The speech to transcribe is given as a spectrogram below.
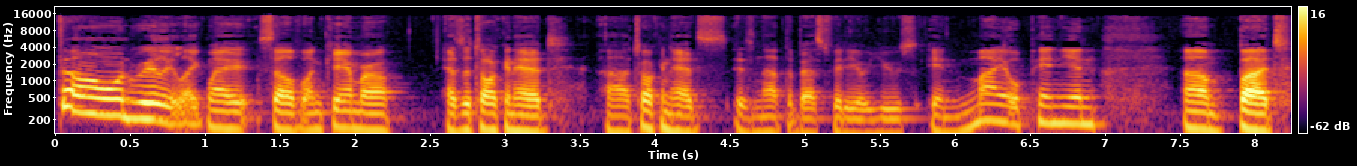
don't really like myself on camera as a talking head. Uh, talking heads is not the best video use, in my opinion, um, but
